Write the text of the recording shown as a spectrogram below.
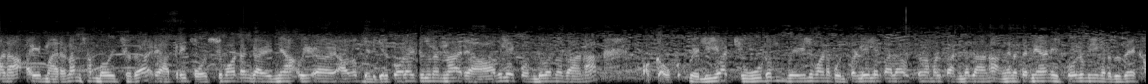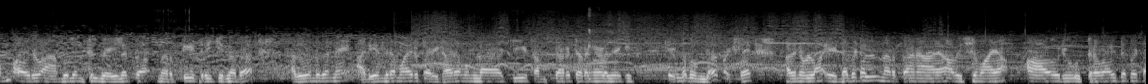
ആണ് ഈ മരണം സംഭവിച്ചത്. രാത്രി പോസ്റ്റ്മോർട്ടം കഴിഞ്ഞ മെഡിക്കൽ കോളേജിൽ നിന്ന് രാവിലെ കൊണ്ടുവന്നതാണ്. വലിയ ചൂടും വെയിലുമാണ്. പുൽപ്പള്ളിയിലെ കാലാവസ്ഥ നമ്മൾ കണ്ടതാണ്. അങ്ങനെ തന്നെയാണ് ഇപ്പോഴും ഈ മൃതദേഹം ഒരു ആംബുലൻസിൽ വെയിലത്ത് നിർത്തിയിട്ടിരിക്കുന്നത്. അതുകൊണ്ട് തന്നെ അടിയന്തരമായ ഒരു പരിഹാരം ഉണ്ടാക്കി സംസ്കാര ചടങ്ങുകളിലേക്ക് എത്തേണ്ടതുണ്ട് പക്ഷേ അതിനുള്ള ഇടപെടൽ നടത്താനായ ആവശ്യമായ ആ ഒരു ഉത്തരവാദിത്തപ്പെട്ട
